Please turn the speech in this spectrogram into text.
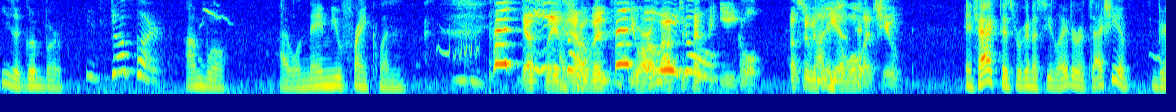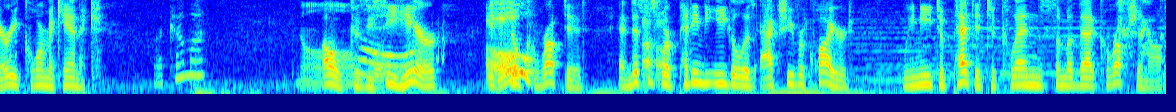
He's a good burb. It's good bird. I'm will. I will name you Franklin. Yes, ladies and gentlemen, Pet you are the allowed to pet the eagle. Assuming Not the eagle yet. will let you. In fact, as we're going to see later, it's actually a very core mechanic. Uh, come on. No. Oh, because you see here, it's still Oh. corrupted, and this is Uh-oh. where petting the eagle is actually required. We need to pet it to cleanse some of that corruption off.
